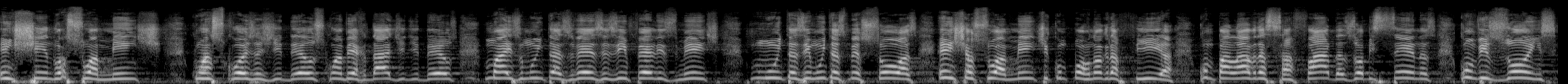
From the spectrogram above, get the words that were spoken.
enchendo a sua mente com as coisas de Deus, com a verdade de Deus, mas muitas vezes, infelizmente, muitas e muitas pessoas enchem a sua mente com pornografia, com palavras safadas, obscenas, com visões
